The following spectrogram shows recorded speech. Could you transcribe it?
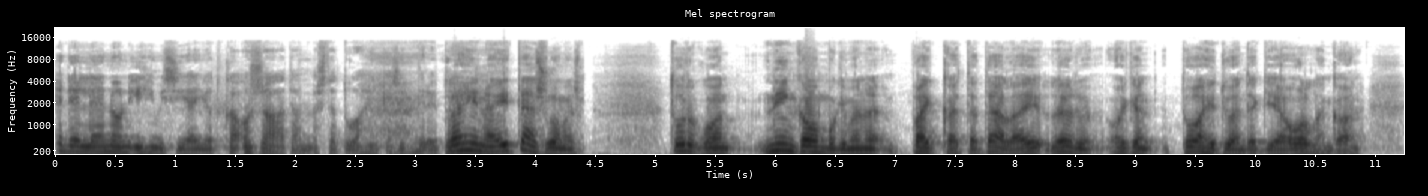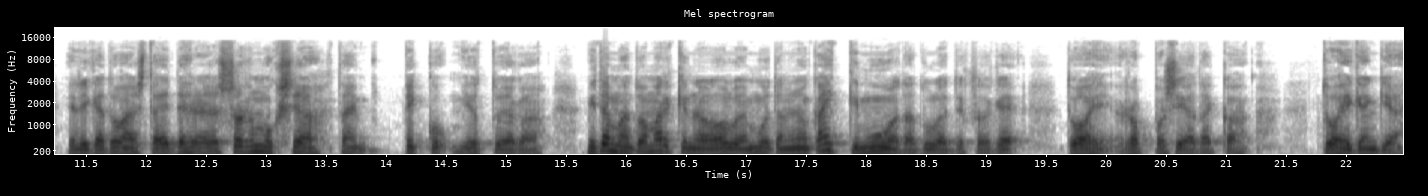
edelleen on ihmisiä, jotka osaa tämmöistä tuohen käsittelyä? Lähinnä Itä-Suomessa. Turku on niin kaupunkimainen paikka, että täällä ei löydy oikein tuohityöntekijää ollenkaan. Eli tuohesta ei tehdä edes sormuksia tai pikkujuttujakaan. Mitä mä oon tuolla markkinoilla ollut ja muuta, niin ne on kaikki muualta tulleet, jotka tekee tuohiropposia tai tuohikenkiä.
